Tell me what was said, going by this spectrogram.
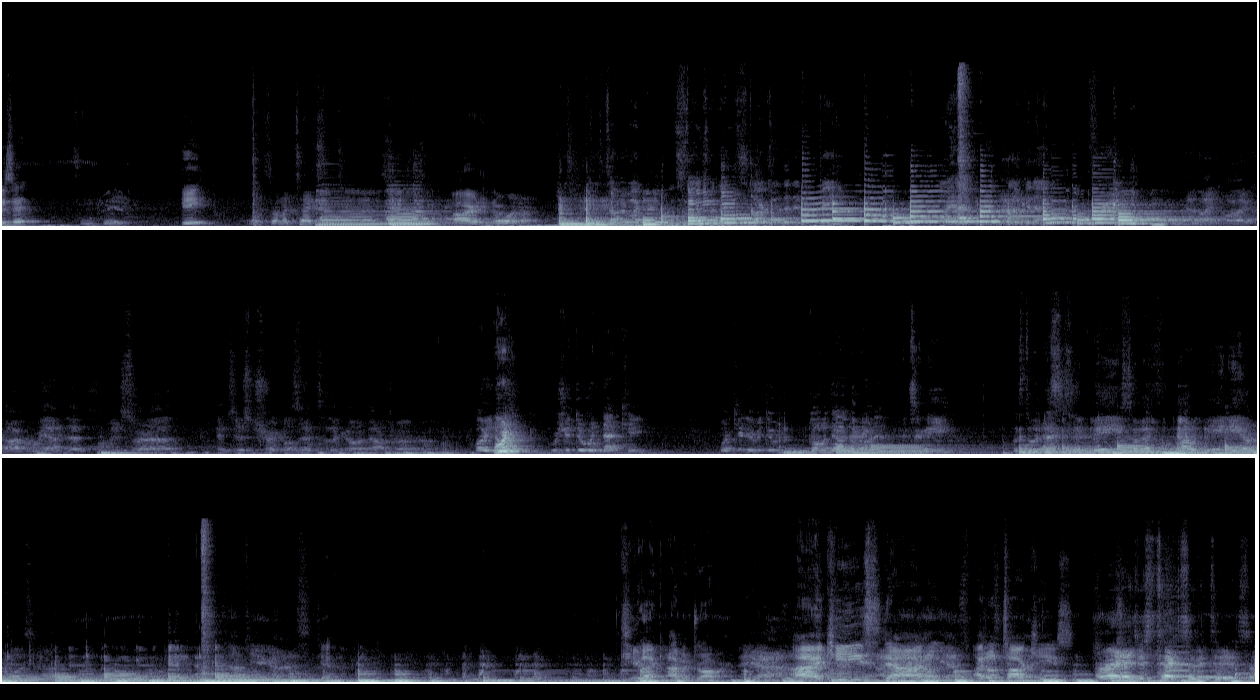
Is it? It's in B. B? Yeah, so I'm gonna text it to you guys. I already know. Pull it. Tell me what it starts with. It starts with an B. I have it. I'm looking at it. And like, like however we end it, we sort of, it just trickles into the going down the road. Oh, you know what? We should do it net key. What key do we do going down the road Yeah. I keys? Nah, I don't. I don't talk keys. All right, I just texted it to you, so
